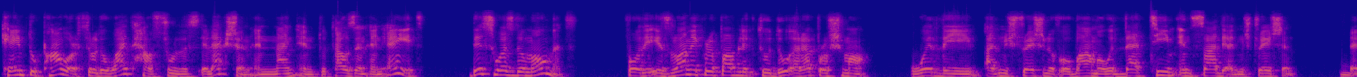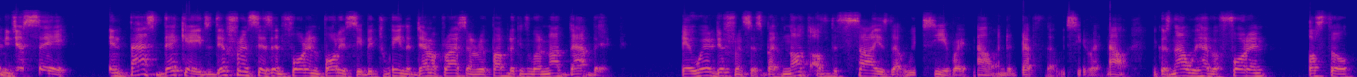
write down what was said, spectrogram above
came to power through the White House through this election in, nine, in 2008, this was the moment for the Islamic Republic to do a rapprochement with the administration of Obama, with that team inside the administration. Mm-hmm. Let me just say, in past decades, differences in foreign policy between the Democrats and Republicans were not that big. There were differences, but not of the size that we see right now and the depth that we see right now. Because now we have a foreign hostile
